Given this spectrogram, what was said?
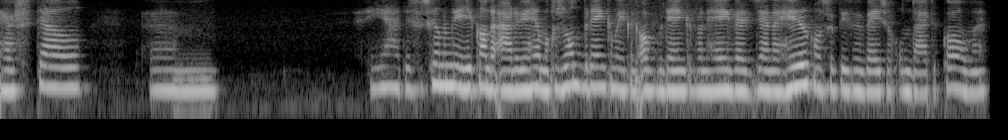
herstel. Um, ja, dus verschillende manieren. Je kan de aarde weer helemaal gezond bedenken, maar je kan ook bedenken van hé, hey, wij zijn er heel constructief mee bezig om daar te komen.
